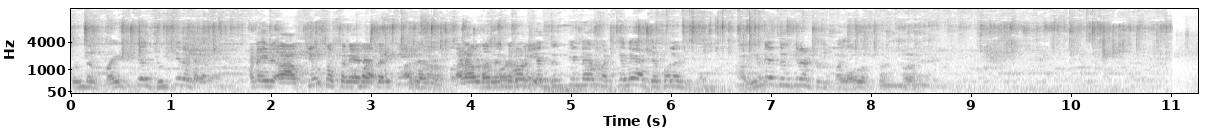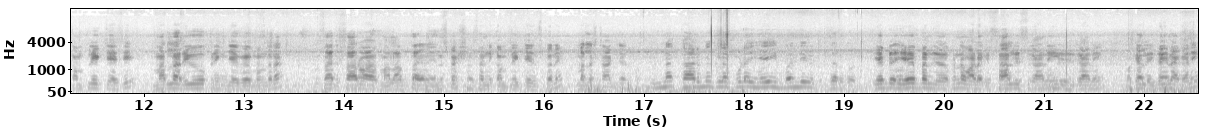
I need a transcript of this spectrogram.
కొందరు బయటికి వెళ్ళి కదా. అంటే ఇది ఆ ఫ్యూమ్స్ వస్తున్నాయి అనేసరికి పట్టుకునే ఆ దెబ్బలు దుంకినట్టు ఫస్ట్ కంప్లీట్ చేసి మళ్ళీ రీఓపెనింగ్ చేయబోయే ముందర ఒకసారి సార్ మళ్ళీ అంతా ఇన్స్పెక్షన్స్ అన్ని కంప్లీట్ చేసుకొని మళ్ళీ స్టార్ట్ చేస్తాం ఉన్న కార్మికులకు కూడా ఏ ఇబ్బంది జరగదు. ఏ ఏ ఇబ్బంది లేకుండా వాళ్ళకి సాలరీస్ కానీ ఇది కానీ ఒకవేళ ఇదైనా కానీ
